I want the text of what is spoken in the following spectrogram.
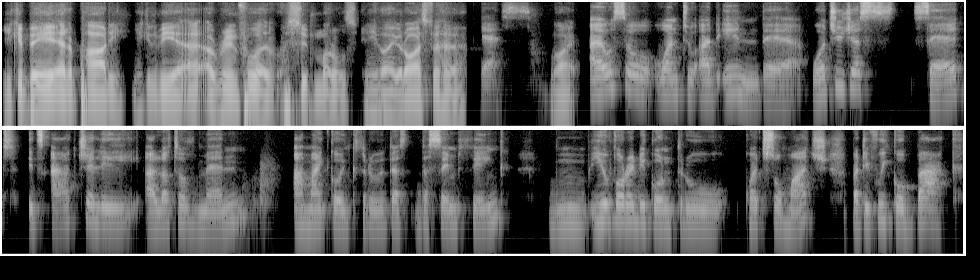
you could be at a party. You could be a, a room full of supermodels, and you've only got eyes for her. Yes. Like, I also want to add in there what you just said. It's actually a lot of men am I going through the, the same thing? Mm, You've already gone through quite so much, but if we go back,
